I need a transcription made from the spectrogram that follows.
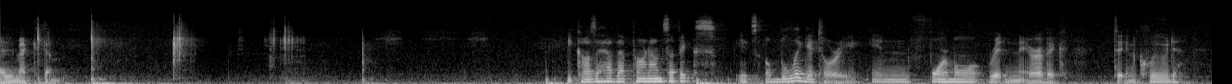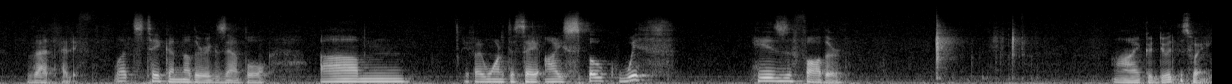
المكتب Because I have that pronoun suffix, it's obligatory in formal written Arabic to include that alif. Let's take another example. Um, if I wanted to say, I spoke with his father, I could do it this way.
